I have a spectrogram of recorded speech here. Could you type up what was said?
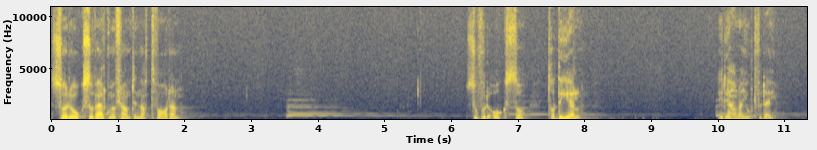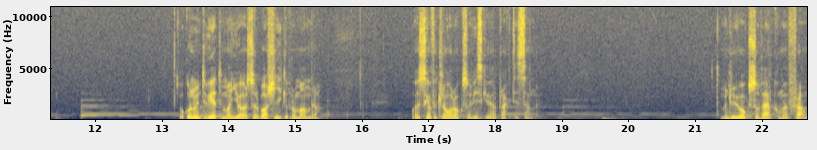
så är du också välkommen fram till nattvarden. Så får du också ta del i det han har gjort för dig. Och om du inte vet hur man gör så är det bara att kika på de andra. Och jag ska förklara också hur vi ska göra praktiskt sen. Men du är också välkommen fram.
